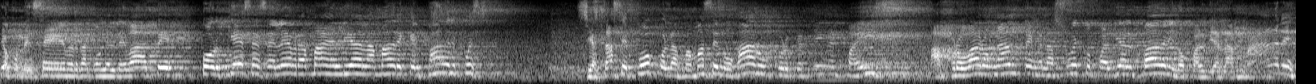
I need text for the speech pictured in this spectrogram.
Yo comencé, ¿verdad?, con el debate, ¿por qué se celebra más el Día de la Madre que el Padre? Pues si hasta hace poco las mamás se enojaron porque aquí en el país aprobaron antes el asueto para el Día del Padre y no para el Día de la Madre.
